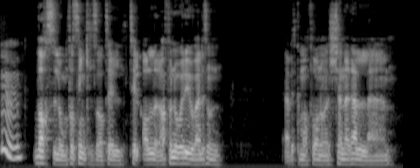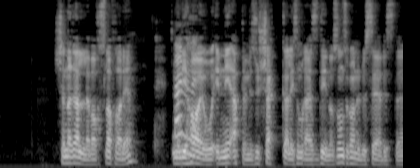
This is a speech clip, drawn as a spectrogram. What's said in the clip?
Mm. varsel om forsinkelser til, til alle. da. For nå er det jo veldig sånn Jeg vet ikke om man får noen generelle generelle varsler fra de. Men Nei, de har jo inni appen, hvis du sjekker liksom reisetiden og sånn, så kan du se hvis det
